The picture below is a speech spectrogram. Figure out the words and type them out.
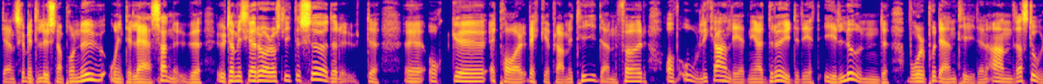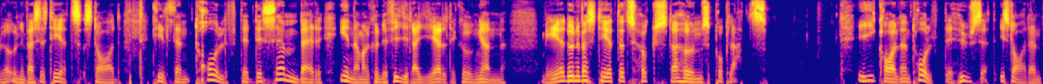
den ska vi inte lyssna på nu och inte läsa nu, utan vi ska röra oss lite söderut eh, och eh, ett par veckor fram i tiden. För av olika anledningar dröjde det i Lund, vår på den tiden andra stora universitetsstad, tills den 12 december innan man kunde fira hjältekungen med universitetets högsta höns på plats. I Karl XII-huset i staden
